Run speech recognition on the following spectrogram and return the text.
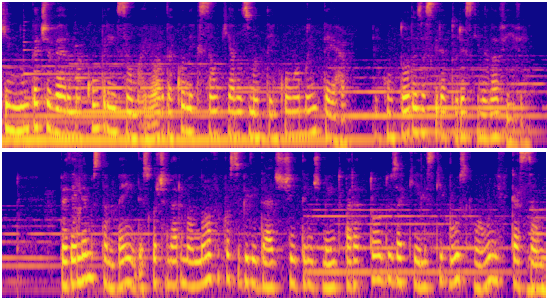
que nunca tiveram uma compreensão maior da conexão que elas mantêm com a Mãe Terra com todas as criaturas que nela vivem. Pretendemos também descortinar uma nova possibilidade de entendimento para todos aqueles que buscam a unificação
